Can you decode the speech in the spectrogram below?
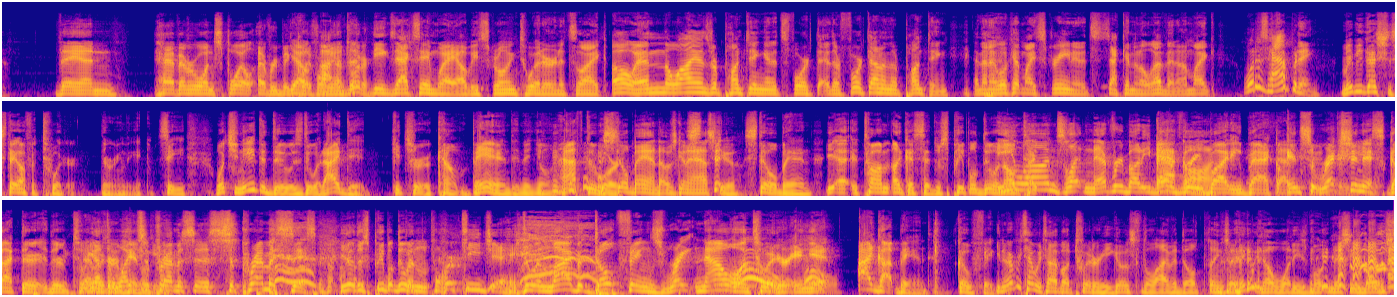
than have everyone spoil every big play for me I- on the- Twitter. The, exact same way. I'll be scrolling Twitter and it's like, oh, and the Lions are punting and it's fourth. They're fourth down and they're punting, and then I look at my screen and it's second and eleven, and I'm like, what is happening? Maybe you guys should stay off of Twitter during the game. See, what you need to do is do what I did. Get your account banned, and then you don't have to worry. Still banned. I was going to ask Sti- you. Still banned. Yeah, Tom. Like I said, there's people doing all types. Elon's letting everybody back on. Everybody back. That's Insurrectionists got their their Twitter got the white handle. supremacists. Supremacists. you know, there's people doing Poor TJ. doing live adult things right now on Whoa, Twitter, and whoa. yet I got banned. Go figure. You know, every time we talk about Twitter, he goes to the live adult things. I think we know what he's mo- missing most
